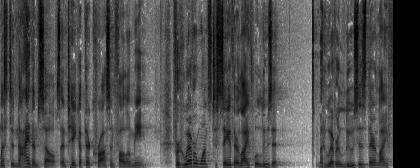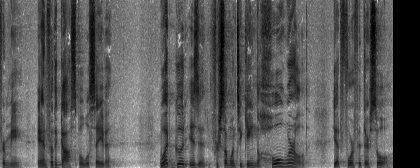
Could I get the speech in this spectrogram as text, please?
must deny themselves and take up their cross and follow me. For whoever wants to save their life will lose it, but whoever loses their life for me and for the gospel will save it. What good is it for someone to gain the whole world yet forfeit their soul?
